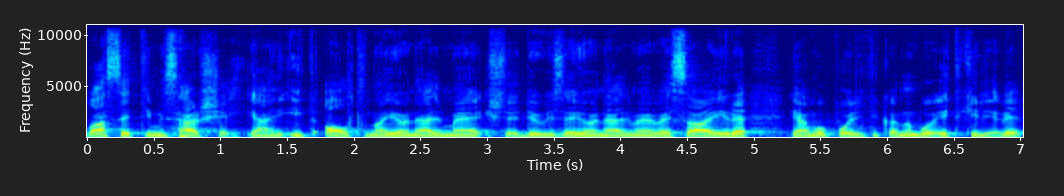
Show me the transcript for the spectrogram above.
bahsettiğimiz her şey. Yani it altına yönelme, işte dövize yönelme vesaire. Yani bu politikanın bu etkileri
